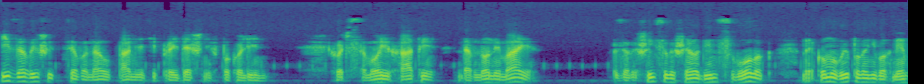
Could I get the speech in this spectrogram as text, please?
і залишиться вона у пам'яті прийдешніх поколінь, хоч самої хати давно немає. Залишився лише один сволок, на якому випалені вогнем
